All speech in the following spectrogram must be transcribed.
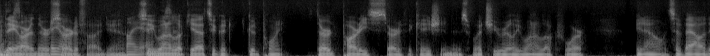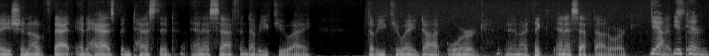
They are. They're they are. certified. yeah. by So you want to look. Yeah, that's a good good point. Third party certification is what you really want to look for. You know, it's a validation of that it has been tested. NSF and WQA, WQA.org, and I think NSF.org. Yeah, you can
